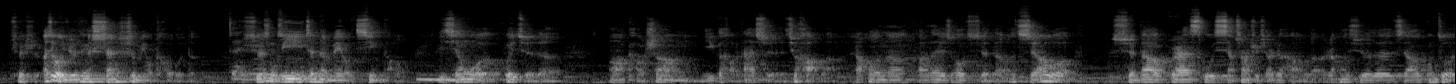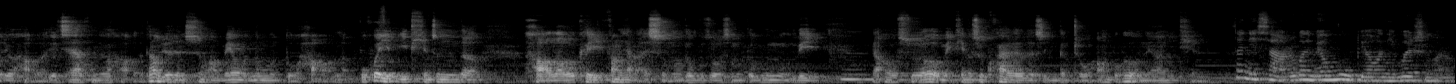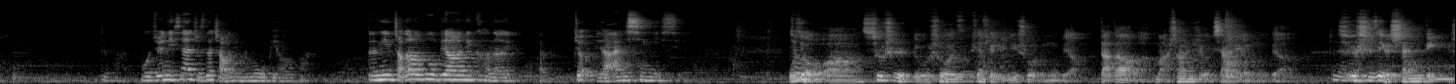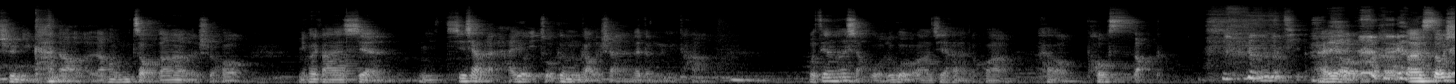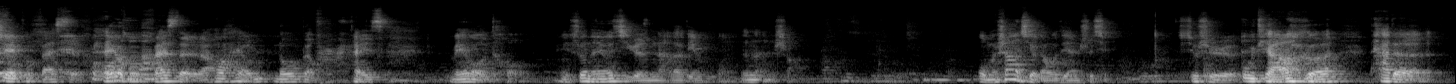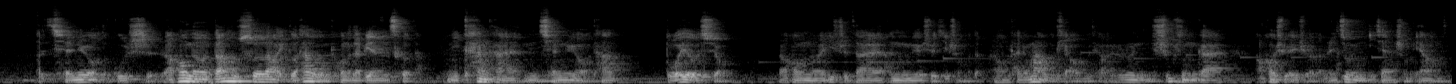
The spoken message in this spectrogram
确实，而且我觉得那个山是没有头的，对，学努力真的没有尽头。以前我会觉得，啊，考上一个好大学就好了，然后呢，考上大学之后就觉得，哦只要我选到 grad school 想上学校就好了，然后觉得只要工作就好了，有家庭就好了。但我觉得人生好像没有那么多好了，不会有一天真的好了，我可以放下来，什么都不做，什么都不努力，然后所有每天都是快乐的事情等着我，好像不会有那样一天。但你想，如果你没有目标，你为什么而活？对吧？我觉得你现在只是在找你的目标吧。等你找到了目标，你可能就比较安心一些。我有啊，就是比如说像 PPT 说我的目标达到了，马上就有下一个目标。对，就是这个山顶是你看到了，然后你走到那的时候，你会发现你接下来还有一座更高的山在等着你我之前都想过，如果我要接下来的话，还有 postdoc，还有 associate professor，还有 professor，然后还有 Nobel Prize，没有头。你说能有几个人拿到巅峰？真的很少。我们上一期有聊过这件事情，就是五条和他的前女友的故事。然后呢，当时说到一个，他有个朋友在边上测他，你看看你前女友她多优秀，然后呢一直在很努力的学习什么的，然后他就骂五条，五条就说你是不是应该好好学一学了，人就你现在什么样子。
